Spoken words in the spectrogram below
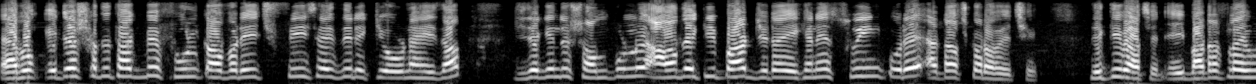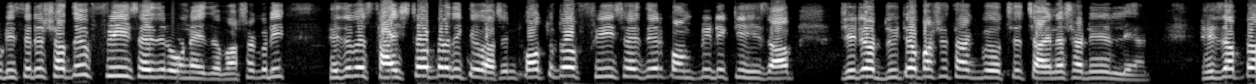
এবং এটার সাথে থাকবে ফুল কাভারেজ ফ্রি সাইজের একটি ওড়না হিজাব, যেটা কিন্তু সম্পূর্ণ আলাদা একটি পার্ট যেটা এখানে সুইং করে অ্যাটাচ করা হয়েছে। দেখতেই পাচ্ছেন, এই বাটারফ্লাই হুডি সেটের সাথে ফ্রি সাইজের ওড়না হিজাব। আশা করি হিজাবের সাইজটা আপনারা দেখতে পাচ্ছেন, কতটা ফ্রি সাইজের কমপ্লিট একটি হিজাব, যেটার দুইটা পাশে থাকবে হচ্ছে চায়না শার্টিনের লেয়ার হিজাবটা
